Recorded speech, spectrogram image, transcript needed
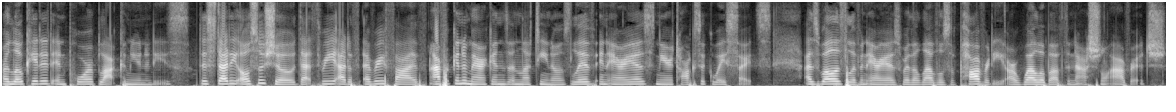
are located in poor black communities. This study also showed that three out of every five African Americans and Latinos live in areas near toxic waste sites, as well as live in areas where the levels of poverty are well above the national average.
